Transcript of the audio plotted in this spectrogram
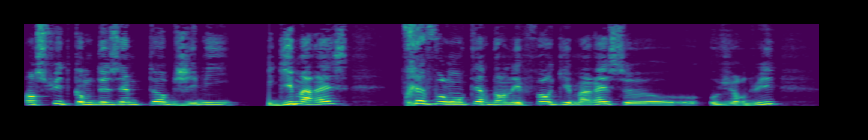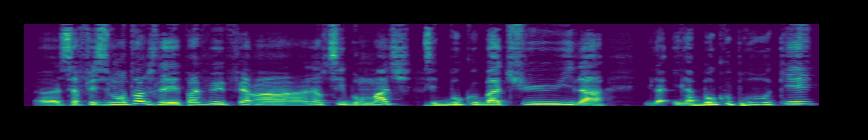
Ensuite, comme deuxième top, j'ai mis Guimarães, très volontaire dans l'effort. Guimarães euh, aujourd'hui, euh, ça faisait longtemps que je l'avais pas vu faire un, un, aussi bon match. Il s'est beaucoup battu, il a, il a, il a beaucoup provoqué.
